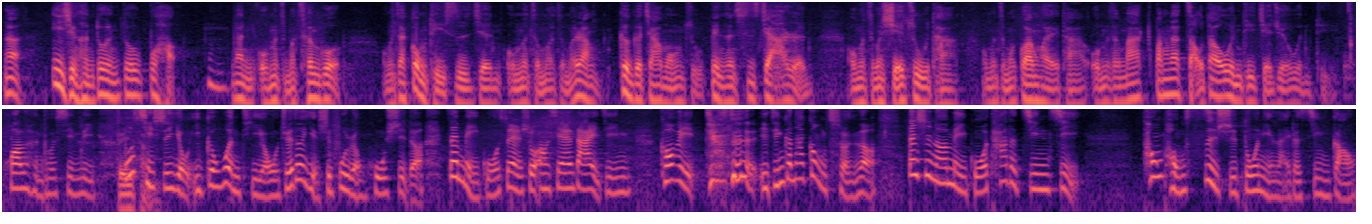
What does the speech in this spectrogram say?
那疫情很多人都不好，嗯，那你我们怎么撑过？我们在共体时间，我们怎么怎么让各个加盟组变成是家人？我们怎么协助他？我们怎么关怀他，我们怎么帮他找到问题，解决问题，花了很多心力。不过其实有一个问题哦，我觉得也是不容忽视的。在美国，虽然说啊，现在大家已经 COVID 就是已经跟他共存了，但是呢，美国它的经济。通膨四十多年来的新高，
